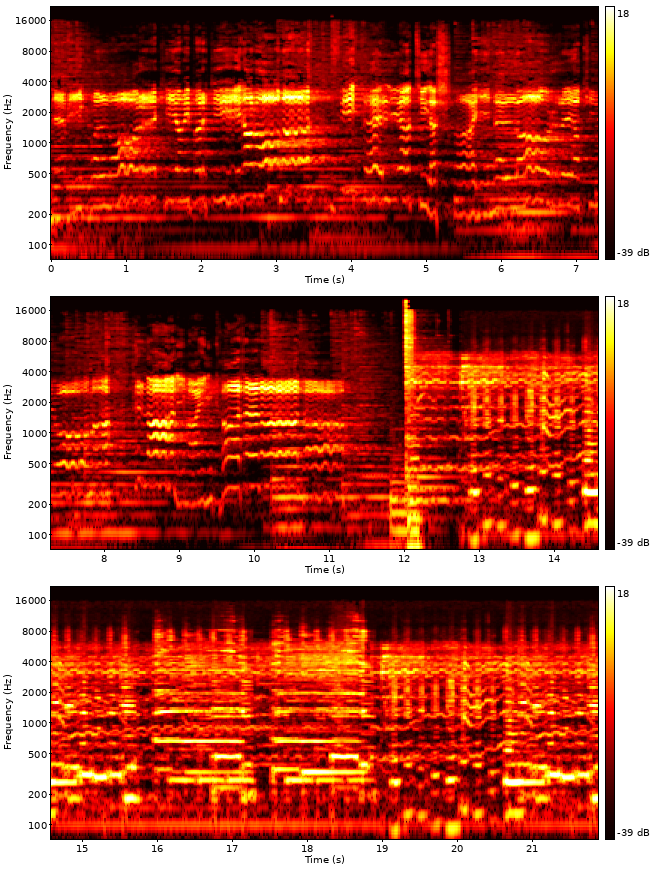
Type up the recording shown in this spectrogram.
Nemico allor ch'io mi partii da Roma, Vitellia ti lasciai nell'aurea chioma, l'anima incatenata.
